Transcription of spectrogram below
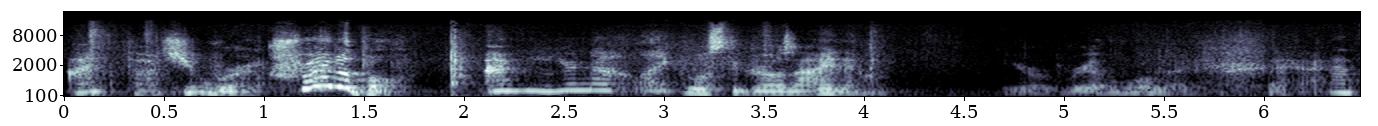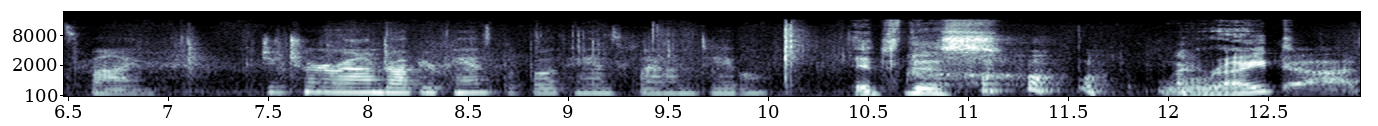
I thought you were incredible. I mean, you're not like most of the girls I know. You're a real woman. That's fine. Could you turn around, drop your pants, put both hands flat on the table? It's this, oh right? God,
